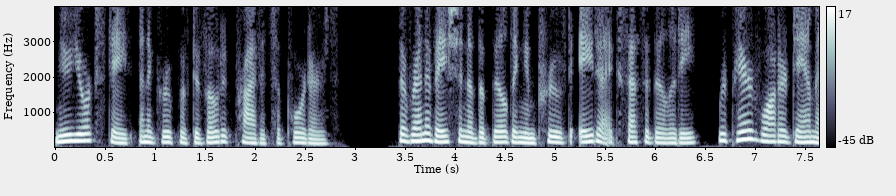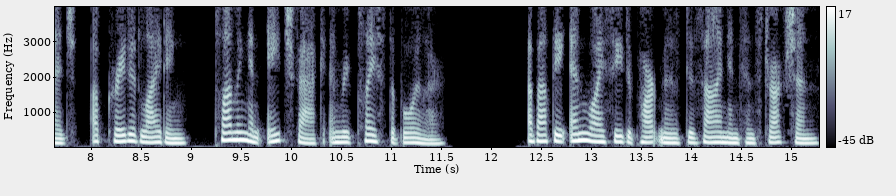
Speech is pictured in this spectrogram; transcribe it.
New York State, and a group of devoted private supporters. The renovation of the building improved ADA accessibility, repaired water damage, upgraded lighting, plumbing, and HVAC, and replaced the boiler. About the NYC Department of Design and Construction.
